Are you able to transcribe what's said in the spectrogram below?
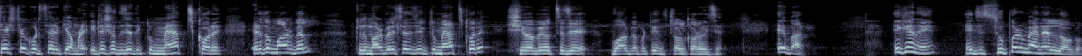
চেষ্টা করছি আর কি আমরা এটার সাথে যদি একটু ম্যাচ করে। এটা তো মার্বেল কিন্তু মার্বেলের সাথে যদি একটু ম্যাচ করে, সেভাবে হচ্ছে যে ওয়ালপেপারটা ইনস্টল করা হয়েছে। এবার, এখানে এই যে সুপারম্যানের লগো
